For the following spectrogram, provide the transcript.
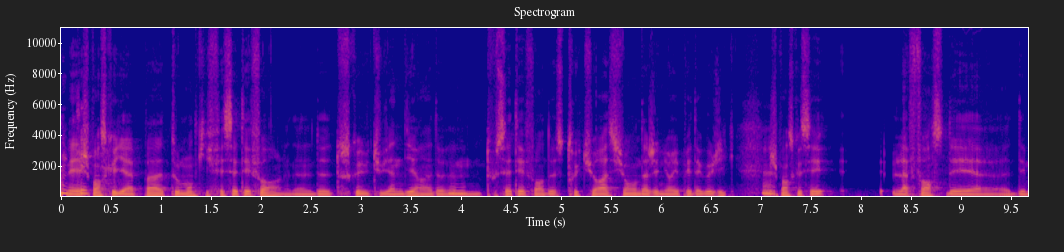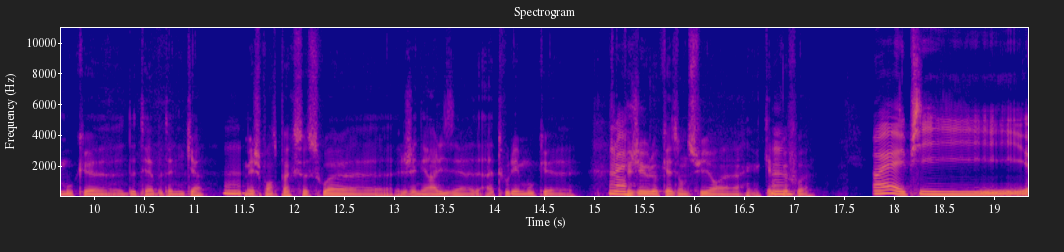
Mais je pense qu'il n'y a pas tout le monde qui fait cet effort, là, de, de tout ce que tu viens de dire, hein, de Mm. tout cet effort de structuration, d'ingénierie pédagogique. Mm. Je pense que c'est la force des, euh, des MOOC euh, de Théa Botanica, Mm. mais je pense pas que ce soit euh, généralisé à, à tous les MOOC euh, ouais. que j'ai eu l'occasion de suivre quelques Mm. fois. Ouais, et puis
